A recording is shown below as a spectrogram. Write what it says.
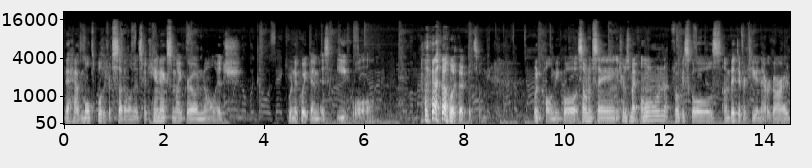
that have multiple different sub-elements, mechanics, micro, knowledge. Wouldn't equate them as equal. That's funny. Wouldn't call them equal. That's what I'm saying. In terms of my own focus goals, I'm a bit different to you in that regard.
